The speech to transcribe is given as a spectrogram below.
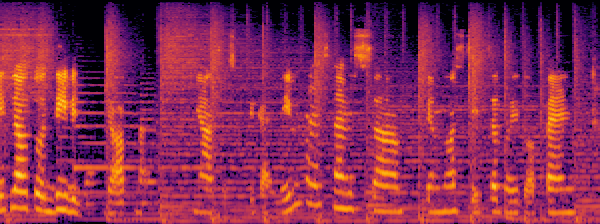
iekļauto dividendu apmēru. Jāsaka tikai dividends, nevis uh, tiem nosacīts sadalīto peļņu.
